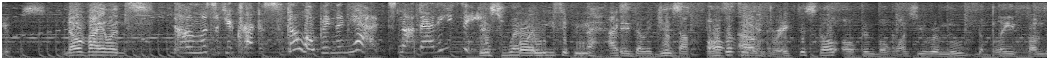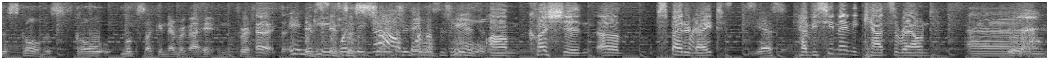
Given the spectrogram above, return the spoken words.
heals. No violence. No, unless if you crack a skull open, then yeah, it's not that easy. This Or at weapon. least if you It accidentally chopped just off. also can break the skull open, but once you remove the blade from the skull, the skull looks like it never got hit in the first Uh, place. In It's, game, it's when a they chopped surgical Thanos' hand. tool. Um, question. Uh, Spider Knight. Yes. Have you seen any cats around? Um,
